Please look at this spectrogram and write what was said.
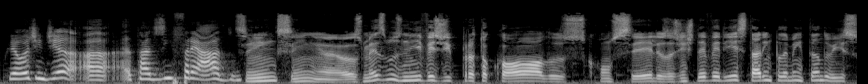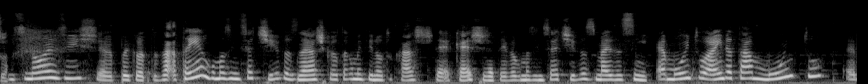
Porque hoje em dia a, tá desenfreado. Sim, sim. É, os mesmos níveis de protocolos, conselhos, a gente deveria estar implementando isso. Isso não existe. é, Porque tem algumas iniciativas, né? Acho que eu até comentei no outro cast, é, cast já teve algumas iniciativas, mas assim, é muito, ainda tá muito é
